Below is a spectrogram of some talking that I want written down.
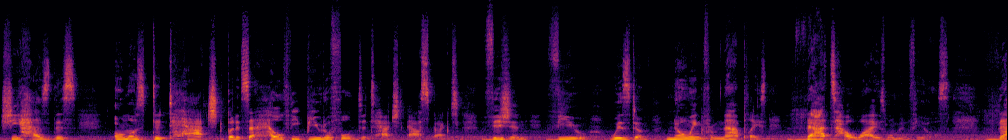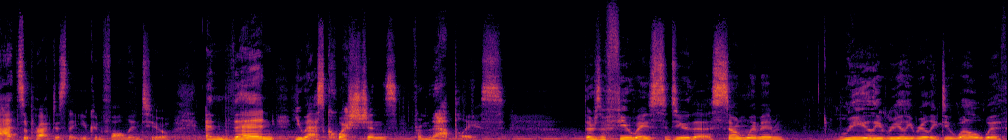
She has this almost detached, but it's a healthy, beautiful, detached aspect. Vision, view, wisdom, knowing from that place. That's how wise woman feels. That's a practice that you can fall into. And then you ask questions from that place. There's a few ways to do this. Some women really, really, really do well with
